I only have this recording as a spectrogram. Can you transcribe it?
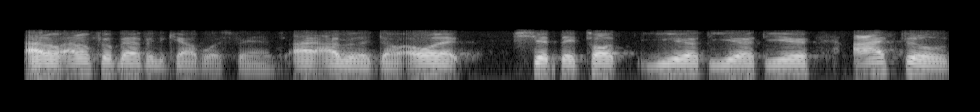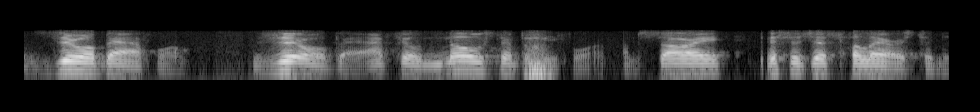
I don't I don't feel bad for any Cowboys fans. I, I really don't. All that shit they talk year after year after year, I feel zero bad for them. Zero bad. I feel no sympathy for them. I'm sorry. This is just hilarious to me.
